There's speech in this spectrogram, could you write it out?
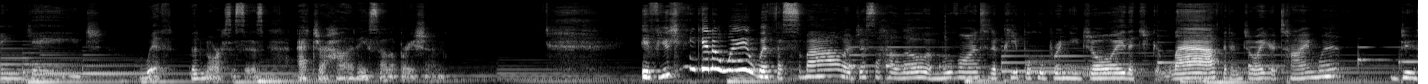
engage with the narcissist at your holiday celebration. If you can get away with a smile or just a hello and move on to the people who bring you joy that you can laugh and enjoy your time with, do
